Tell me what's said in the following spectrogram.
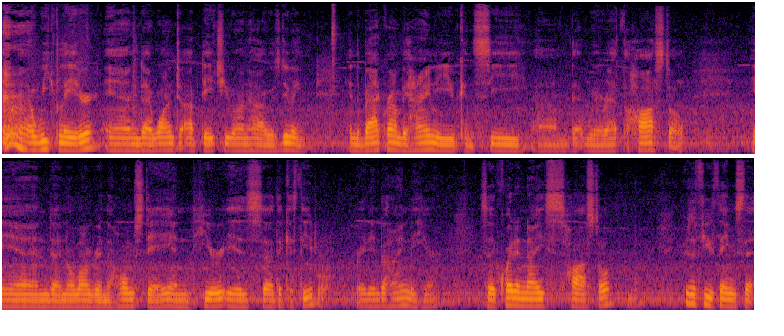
a week later, and I wanted to update you on how I was doing. In the background behind me, you can see um, that we're at the hostel and uh, no longer in the homestay. And here is uh, the cathedral right in behind me here. It's a, quite a nice hostel. There's a few things that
